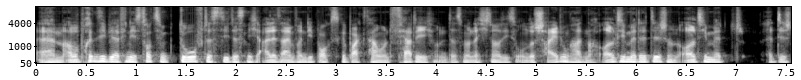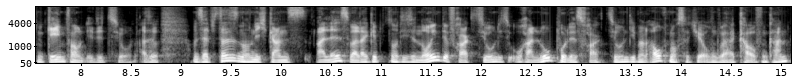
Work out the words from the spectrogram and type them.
Ähm, aber prinzipiell finde ich es trotzdem doof, dass die das nicht alles einfach in die Box gepackt haben und fertig und dass man nicht noch diese Unterscheidung hat nach Ultimate Edition und Ultimate Edition Gamefound Edition. Also, und selbst das ist noch nicht ganz alles, weil da gibt es noch diese neunte Fraktion, diese Uranopolis-Fraktion, die man auch noch solche irgendwo kaufen kann.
